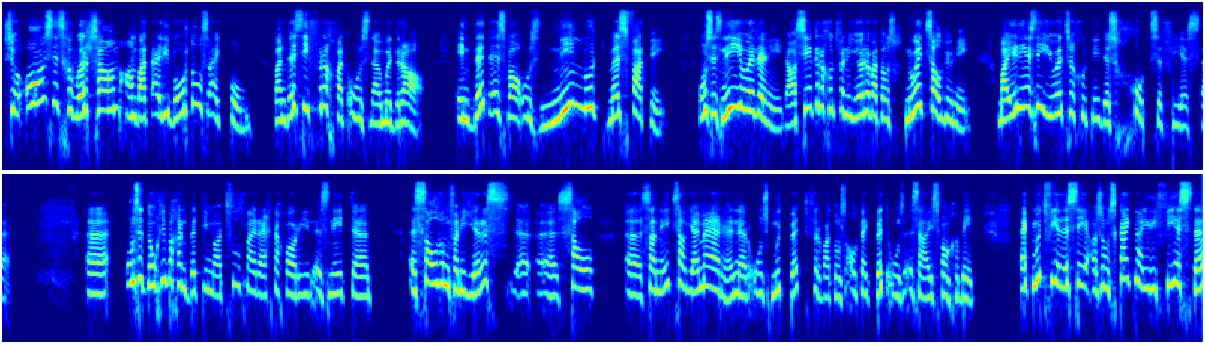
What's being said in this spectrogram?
So ons is gehoorsaam aan wat uit die wortels uitkom, want dis die vrug wat ons nou moet dra. En dit is waar ons nie moet misvat nie. Ons is nie Jode nie. Daar's sekere goed van die Jode wat ons nooit sal doen nie. Maar hierdie is nie Joodse goed nie, dis God se feeste. Uh ons het nog nie begin bid nie, maar dit voel vir my regtig waar hier is net 'n uh, 'n salwing van die Here uh, uh sal uh Sanet sal jy my herinner, ons moet bid vir wat ons altyd bid. Ons is 'n huis van gebed. Ek moet vir julle sê as ons kyk na hierdie feeste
